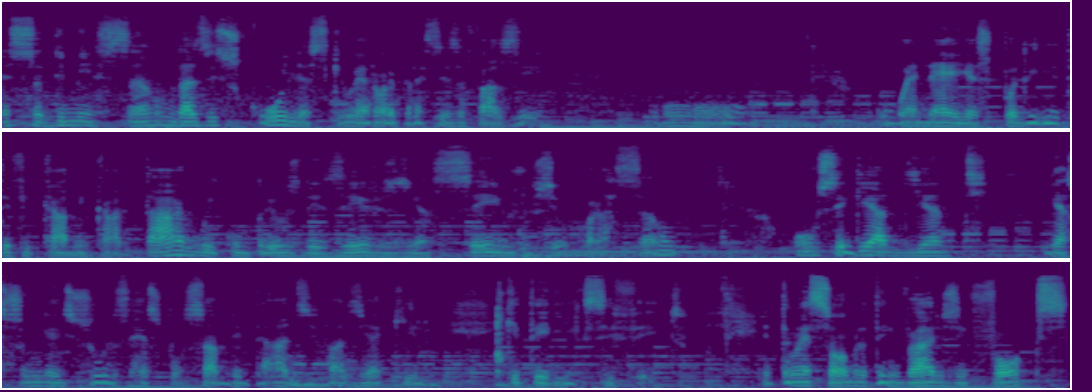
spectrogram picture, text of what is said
essa dimensão das escolhas que o herói precisa fazer. O, o Enéas poderia ter ficado em Cartago e cumprir os desejos e anseios do seu coração, ou seguir adiante e assumir as suas responsabilidades e fazer aquilo que teria que ser feito. Então, essa obra tem vários enfoques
